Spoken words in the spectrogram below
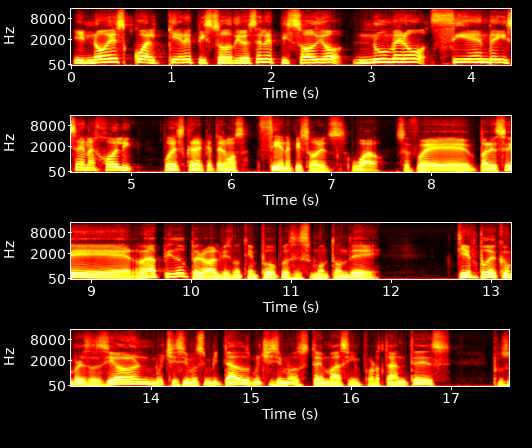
Y no es cualquier episodio, es el episodio número 100 de Isanaholic puedes creer que tenemos 100 episodios. Wow, se fue, parece rápido, pero al mismo tiempo pues es un montón de tiempo de conversación, muchísimos invitados, muchísimos temas importantes. Pues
